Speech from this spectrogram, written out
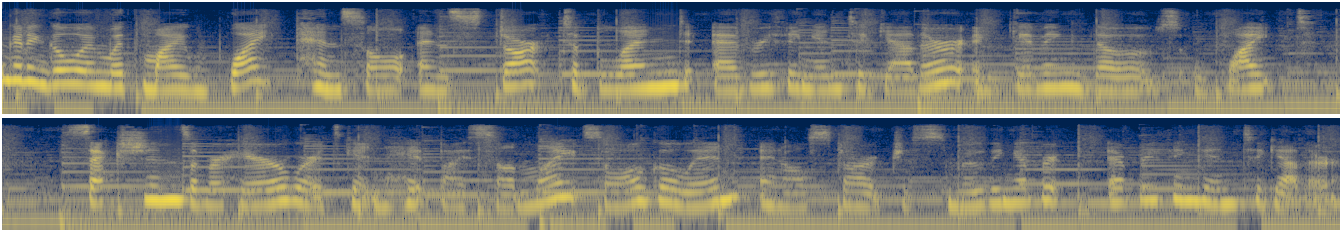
I'm gonna go in with my white pencil and start to blend everything in together and giving those white sections of her hair where it's getting hit by sunlight. So I'll go in and I'll start just smoothing every, everything in together.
